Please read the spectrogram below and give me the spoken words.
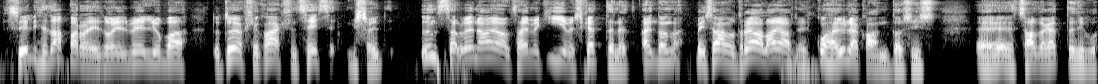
Sellised aparaadid olid meil juba tuhat üheksasada kaheksakümmend seitse, mis olid õndsal Vene ajal saime Kiievis kätte need, ainult no, me ei saanud reaalajas neid kohe üle kanda siis, eh, et saada kätte nagu,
